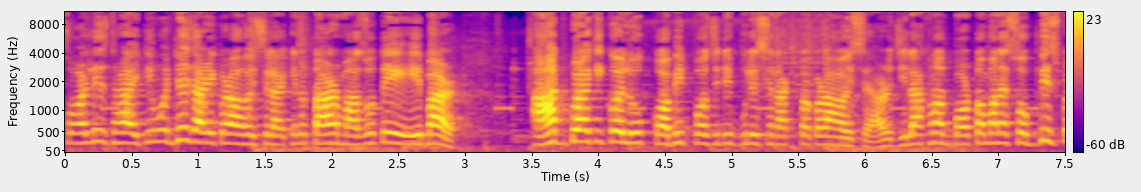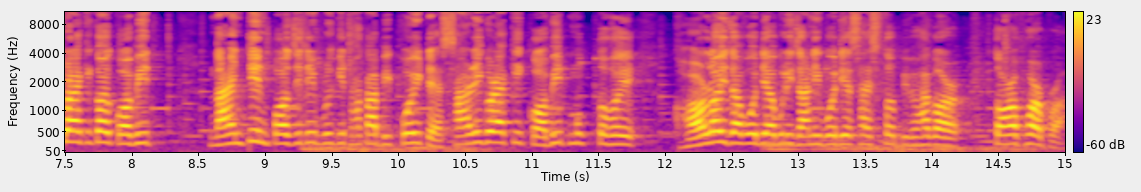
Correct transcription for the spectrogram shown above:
চৌৰাল্লিছ ধাৰা ইতিমধ্যেই জাৰি কৰা হৈছিলে কিন্তু তাৰ মাজতেই এইবাৰ আঠগৰাকীকৈ লোক কভিড পজিটিভ বুলি চিনাক্ত কৰা হৈছে আৰু জিলাখনত বৰ্তমানে চৌব্বিছগৰাকীকৈ কভিড নাইণ্টিন পজিটিভ ৰোগী থকা বিপৰীতে চাৰিগৰাকী কভিড মুক্ত হৈ ঘৰলৈ যাব দিয়া বুলি জানিব দিয়ে স্বাস্থ্য বিভাগৰ তৰফৰ পৰা।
